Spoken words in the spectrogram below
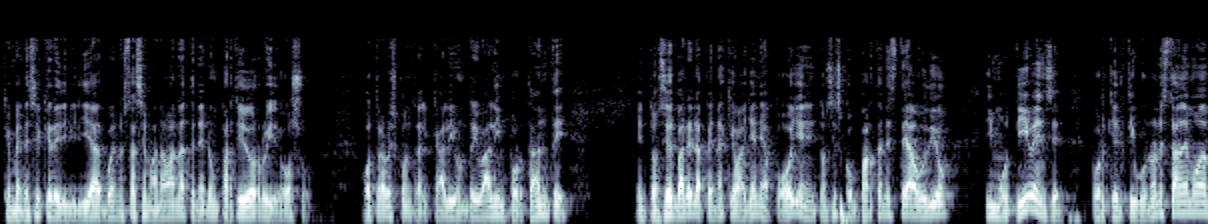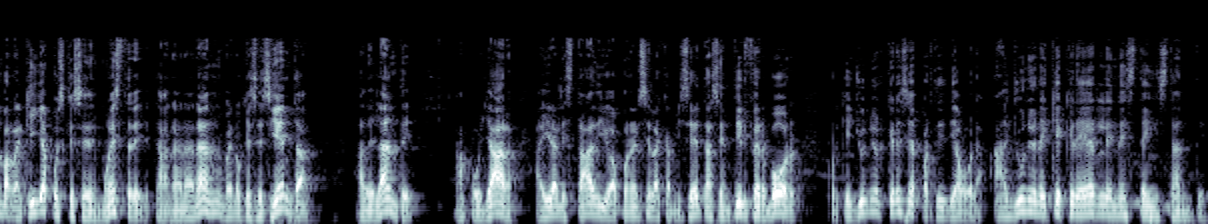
que merece credibilidad. Bueno, esta semana van a tener un partido ruidoso, otra vez contra el Cali, un rival importante. Entonces vale la pena que vayan y apoyen, entonces compartan este audio y motívense, porque el tiburón está de moda en Barranquilla, pues que se demuestre, bueno, que se sienta, adelante, apoyar, a ir al estadio, a ponerse la camiseta, a sentir fervor, porque Junior crece a partir de ahora. A Junior hay que creerle en este instante.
